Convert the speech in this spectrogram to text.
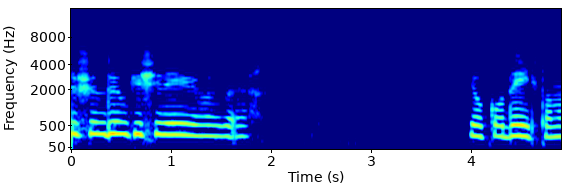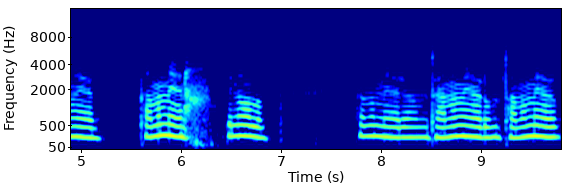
düşündüğüm kişi değil galiba. Yok o değil. Tanımıyorum. Tanımıyorum. Bu ne oğlum? Tanımıyorum. Tanımıyorum. Tanımıyorum.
